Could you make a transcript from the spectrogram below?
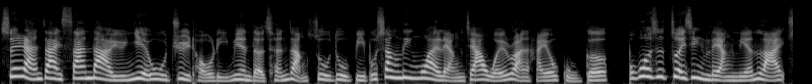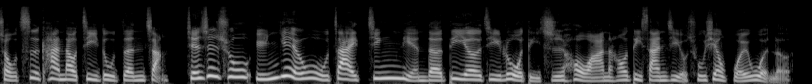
虽然在三大云业务巨头里面的成长速度比不上另外两家微软还有谷歌，不过是最近两年来首次看到季度增长，显示出云业务在今年的第二季落底之后啊，然后第三季有出现回稳了。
